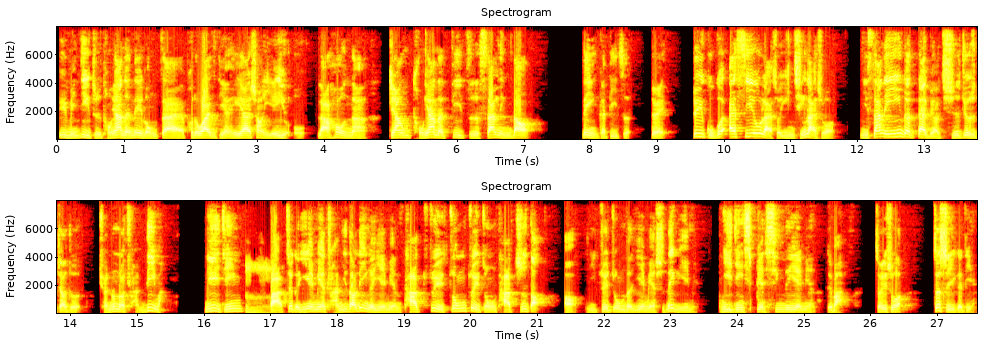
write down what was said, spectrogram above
域名地址、同样的内容在 Podwise 点 ai 上也有。然后呢，将同样的地址三零到另一个地址。对，对于谷歌 SEO 来说，引擎来说，你三零一的代表其实就是叫做权重的传递嘛。你已经把这个页面传递到另一个页面，它最终最终它知道。哦，你最终的页面是那个页面，你已经变新的页面了，对吧？所以说这是一个点。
